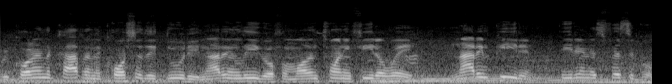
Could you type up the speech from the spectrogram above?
Recording the cop in the course of the duty, not illegal for more than 20 feet away. Not impeding. Impeding is physical.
